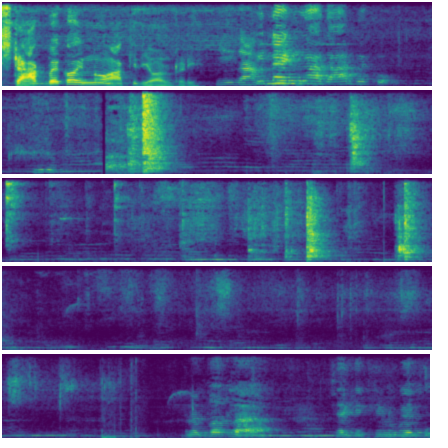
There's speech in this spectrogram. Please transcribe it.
ಅಷ್ಟೇ ಹಾಕ್ಬೇಕೋ ಇನ್ನೂ ಹಾಕಿದ್ಯಾ ಆಲ್ರೆಡಿ ಈಗ ಇನ್ನ ಹಾಕ್ಬೇಕು. ಇಲ್ಲ ಅದು ಆರ್ಬೇಕು ಸೆಕೆ ಕೀಳಬೇಕು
